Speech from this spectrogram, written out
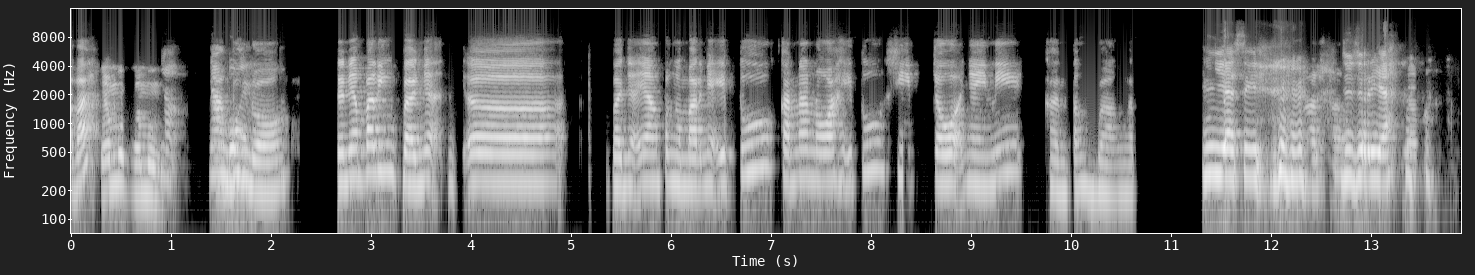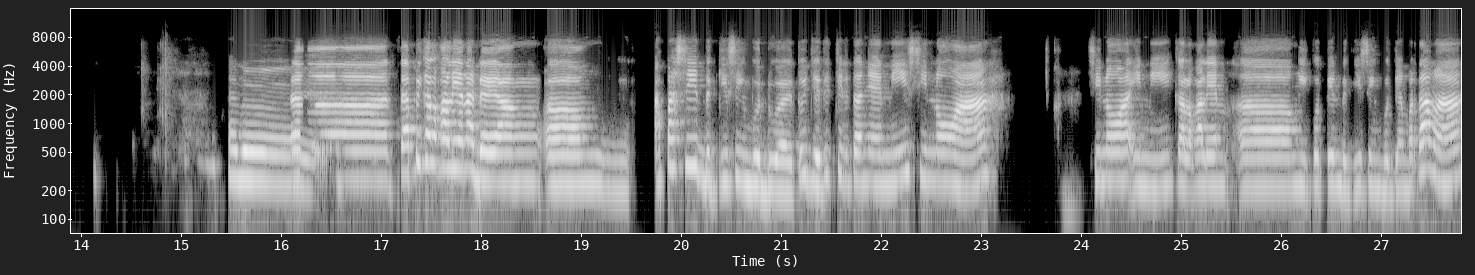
apa? Nyambung, nyambung. nyambung, Nyambung ya? dong. Dan yang paling banyak eh banyak yang penggemarnya itu karena Noah itu si cowoknya ini ganteng banget. Iya sih. Jujur ya. Siapa? Aduh. iya. Eh, tapi kalau kalian ada yang em, apa sih The Kissing Booth 2 itu? Jadi ceritanya ini si Noah si Noah ini kalau kalian eh, ngikutin The Kissing Booth yang pertama,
